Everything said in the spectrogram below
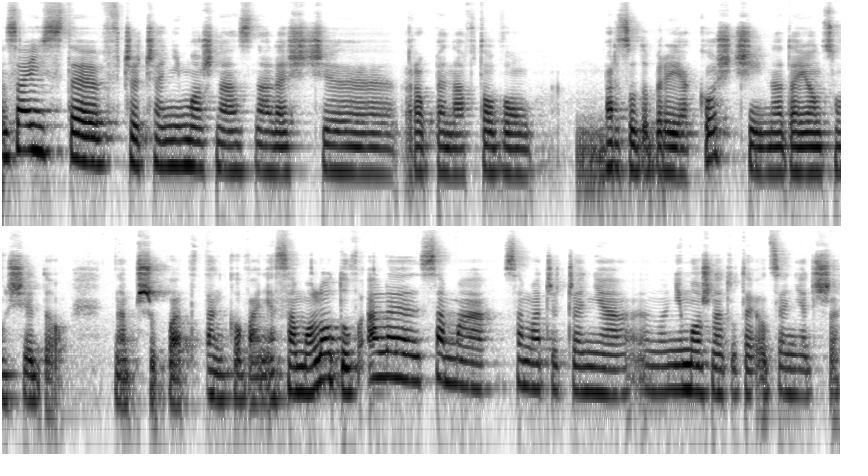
Zaiste w Czeczenii można znaleźć e, ropę naftową bardzo dobrej jakości, nadającą się do na przykład tankowania samolotów, ale sama, sama Czeczenia, no nie można tutaj oceniać, że,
